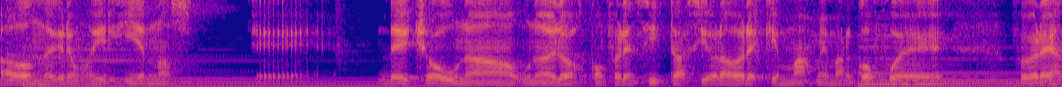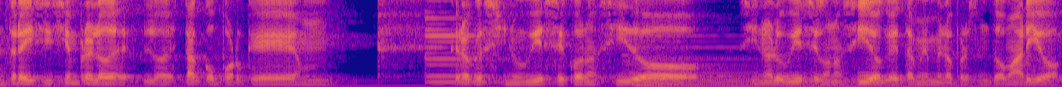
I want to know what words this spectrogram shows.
a dónde queremos dirigirnos. De hecho, uno de los conferencistas y oradores que más me marcó fue, fue Brian Tracy. Siempre lo, destaco porque mm, creo que si no hubiese conocido, si no lo hubiese conocido, que también me lo presentó Mario,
